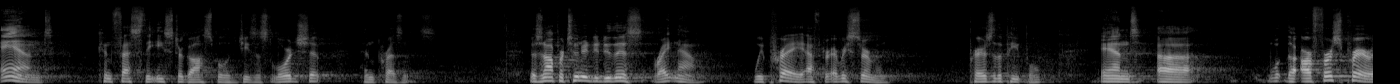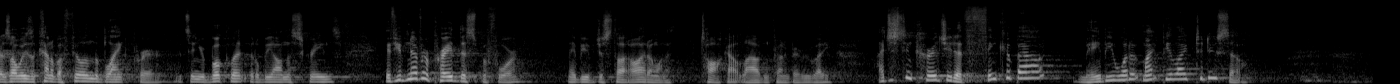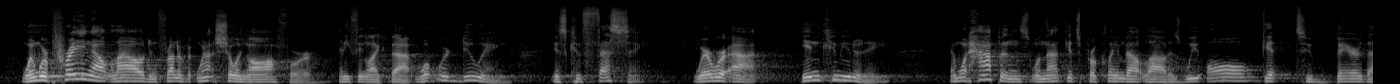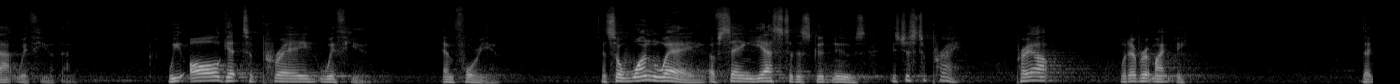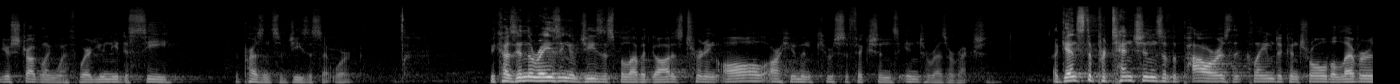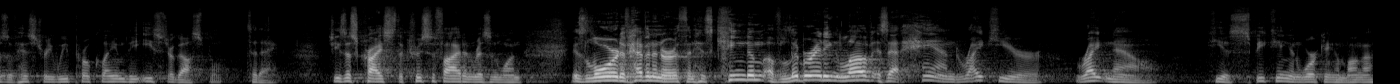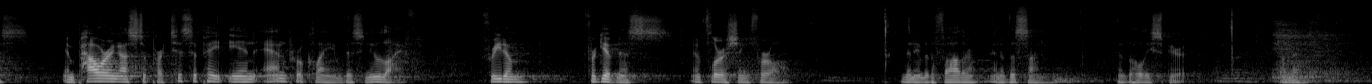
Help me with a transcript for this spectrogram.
and confess the Easter gospel of Jesus' lordship and presence. There's an opportunity to do this right now. We pray after every sermon, prayers of the people. And uh, the, our first prayer is always a kind of a fill in the blank prayer. It's in your booklet, it'll be on the screens. If you've never prayed this before, maybe you've just thought, oh, I don't want to talk out loud in front of everybody. I just encourage you to think about maybe what it might be like to do so. When we're praying out loud in front of we're not showing off or anything like that. What we're doing is confessing where we're at in community. And what happens when that gets proclaimed out loud is we all get to bear that with you then. We all get to pray with you and for you. And so, one way of saying yes to this good news is just to pray. Pray out, whatever it might be that you're struggling with, where you need to see the presence of Jesus at work. Because in the raising of Jesus, beloved, God is turning all our human crucifixions into resurrection. Against the pretensions of the powers that claim to control the levers of history, we proclaim the Easter gospel today. Jesus Christ, the crucified and risen one, is Lord of heaven and earth, and his kingdom of liberating love is at hand right here, right now. He is speaking and working among us empowering us to participate in and proclaim this new life freedom, forgiveness, and flourishing for all. In the name of the Father, and of the Son, and of the Holy Spirit. Amen.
